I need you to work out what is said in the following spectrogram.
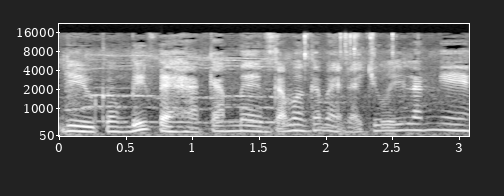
điều cần biết về hạt cam mềm. Cảm ơn các bạn đã chú ý lắng nghe.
